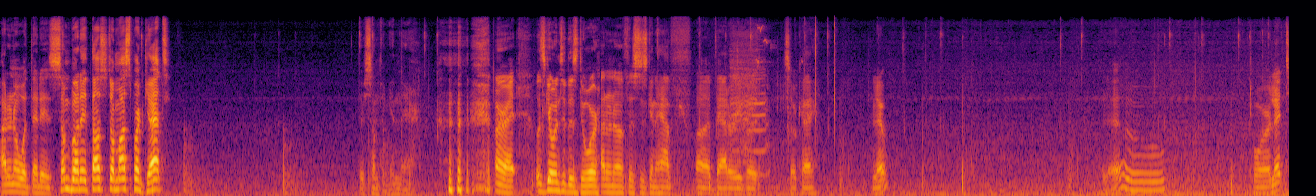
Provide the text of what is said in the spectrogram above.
I don't know what that is. Somebody touched my spaghetti! There's something in there. Alright, let's go into this door. I don't know if this is gonna have uh, battery, but it's okay. Hello? Hello? Toilet?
